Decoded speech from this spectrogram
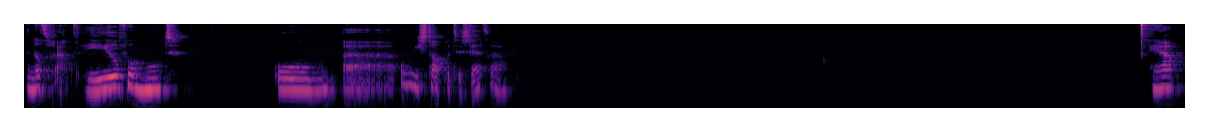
En dat vraagt heel veel moed om, uh, om die stappen te zetten. Ja.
